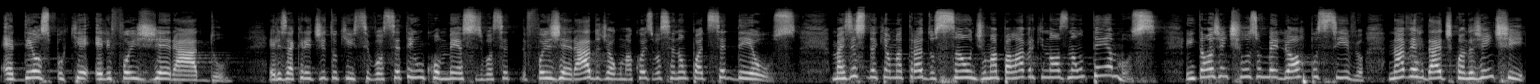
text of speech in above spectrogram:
é Deus, porque ele foi gerado. Eles acreditam que se você tem um começo, se você foi gerado de alguma coisa, você não pode ser Deus. Mas isso daqui é uma tradução de uma palavra que nós não temos. Então a gente usa o melhor possível. Na verdade, quando a gente,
